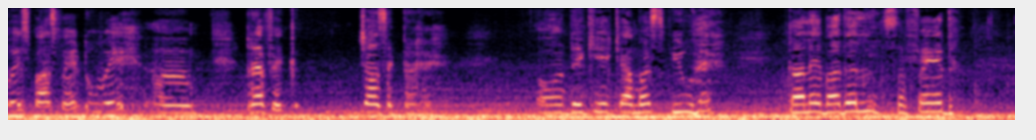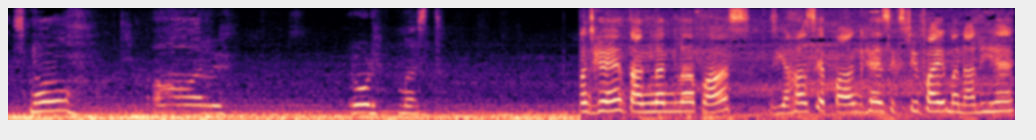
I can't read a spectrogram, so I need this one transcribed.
तो इस पास पे टू वे ट्रैफ़िक जा सकता है। और देखिए क्या मस्त व्यू है। काले बादल, सफ़ेद स्नो रोड मस्त। पहुँच गए हैं तांगलंगला पास। यहाँ से पांग है 65 मनाली है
